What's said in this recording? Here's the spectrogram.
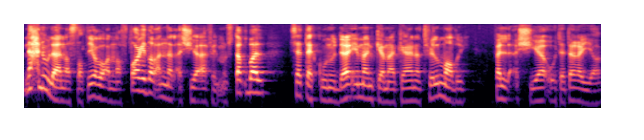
نحن لا نستطيع أن نفترض أن الأشياء في المستقبل ستكون دائما كما كانت في الماضي فالأشياء تتغير.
